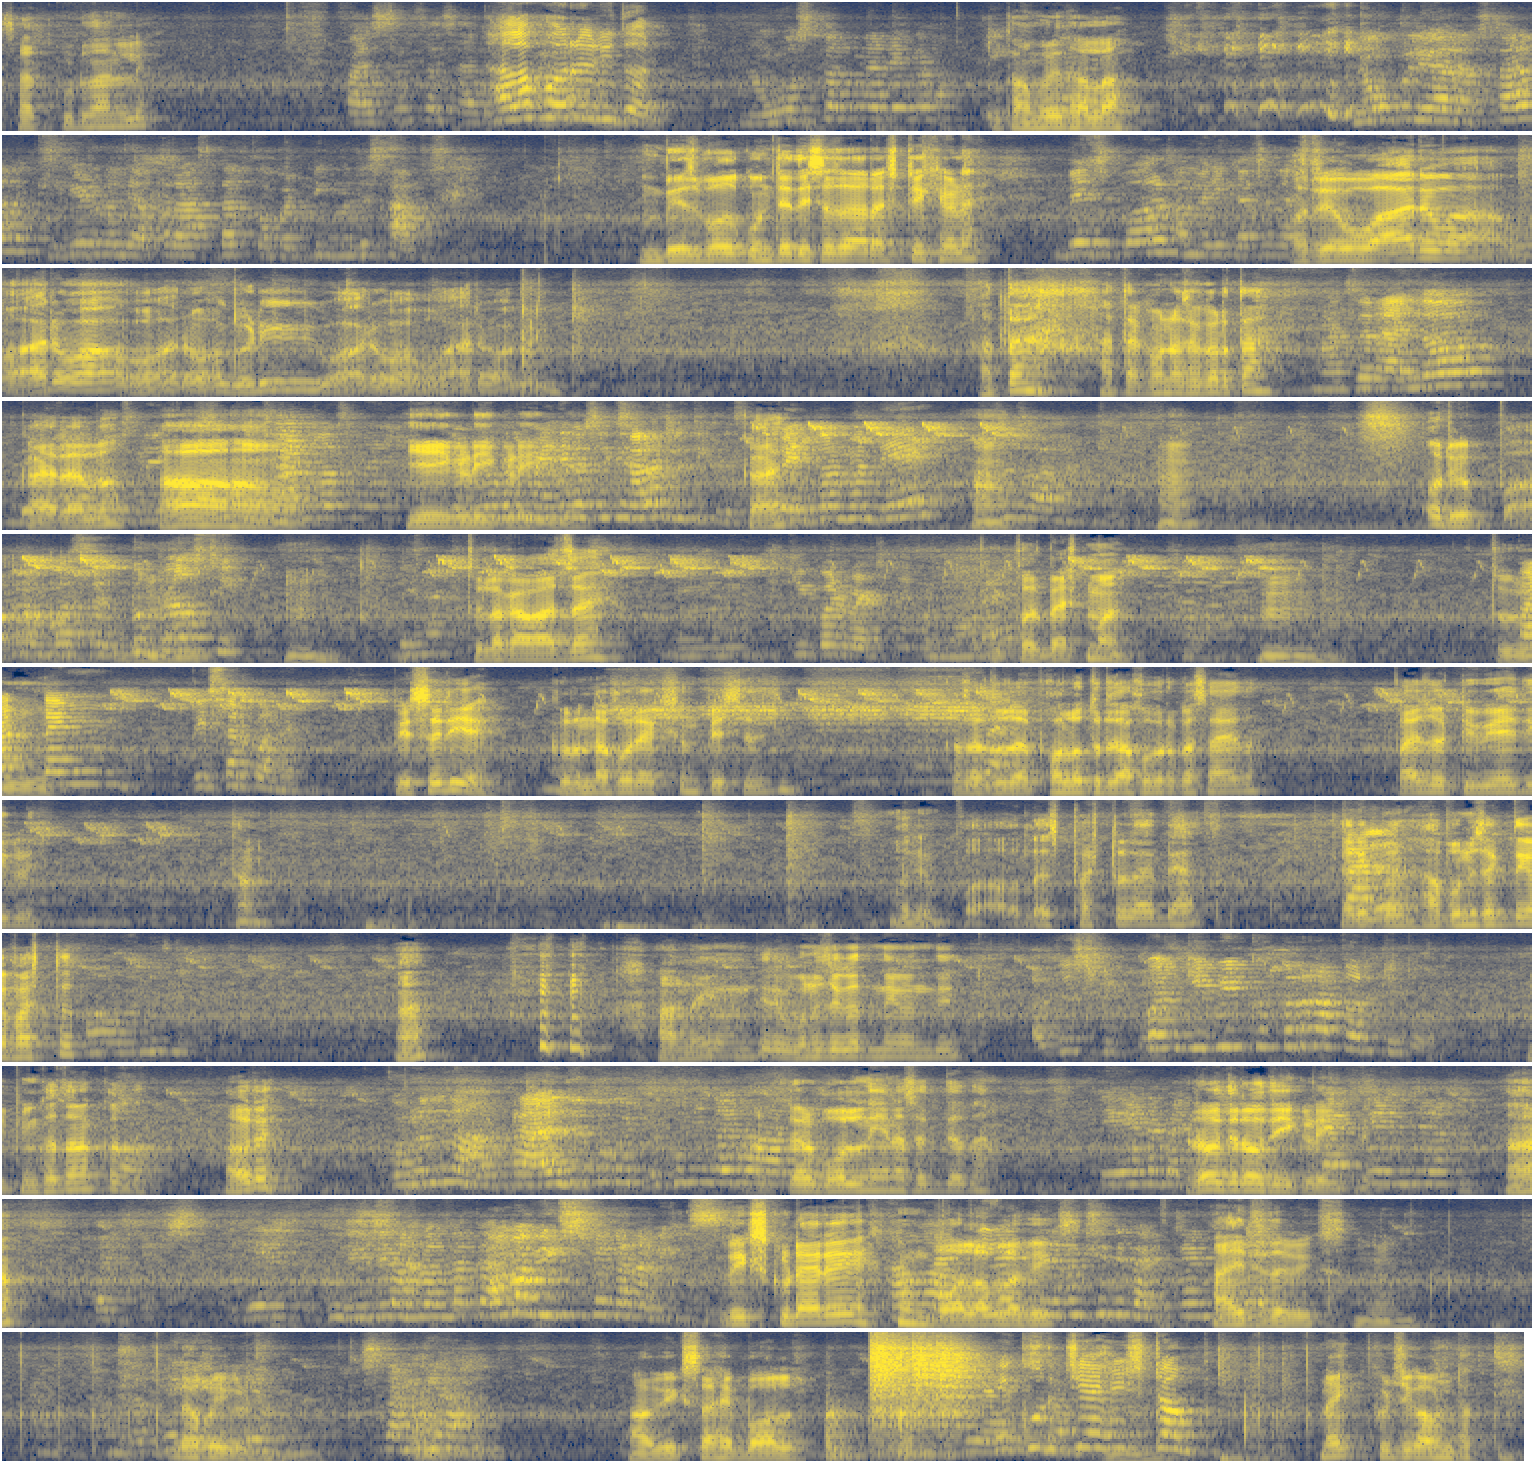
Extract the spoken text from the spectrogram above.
सात कुठून आणले? पाच झाला रिझन तू थांब रे थाला. नऊ प्लेअर असतात. क्रिकेटमध्ये अकरा असतात. कबड्डीमध्ये सात असतात. बेसबॉल कोणत्या देशाचा राष्ट्रीय खेळ आहे? बेसबॉल अमेरिकाचा अरे वा रे वा वा रे वा वा रे वा गडी वा रे वा वा रे वा गडी. आता? आता कोणाचं करता? काय राहिलं? हां हां हां. ये इकडे इकडे इकडे. काय? हां. हां. अरे बा. तुला काय व्हायचं आहे. कीपर बॅट्समॅन तू पार्ट टाइम पेसर आहे. पेसरी करून दाखव रे ॲक्शन पेसरीची कसा तुझा फॉलो तर दाखव बरं कसा आहे तो. पाहिजे टी व्ही आहे तिकडे. थांब. म्हणजे लस फास्ट राहते हा? अरे बन हा बनू शकते का फास्ट हां हा? नाही म्हणते रे बनू शकत नाही म्हणते. पण किती खतरनाक करते तो. किपिंग खतरनाक करते? अरे! फेकून जाईल आपल्याला बॉल नाही ना सध्या आता. राहू दे राहू दे इकडे इकडे. हां? विक्स फेका ना विक्स विक्स कुठं आहे रे? बॉल आपला विक्स आहे तिथं विक्स. दाखव इकडे. हा विक्स आहे बॉल। हे खुर्ची आहे स्टंप नाही खुर्ची काढून टाकते.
